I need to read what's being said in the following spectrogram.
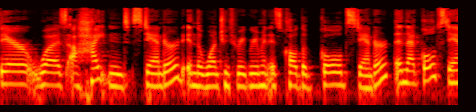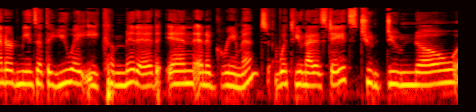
there was a heightened standard in the 123 agreement. It's called the gold standard standard. And that gold standard means that the UAE committed in an agreement with the United States to do no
